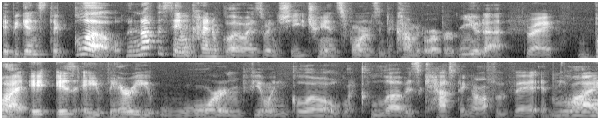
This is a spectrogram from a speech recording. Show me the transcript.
it begins to glow. And not the same kind of glow as when she transforms into Commodore Bermuda, Right. But it is a very warm feeling glow. Like love is casting off of it and life.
